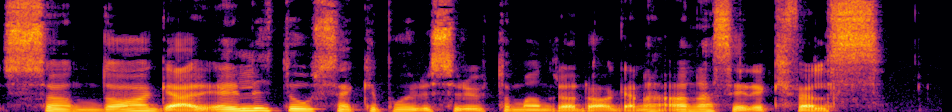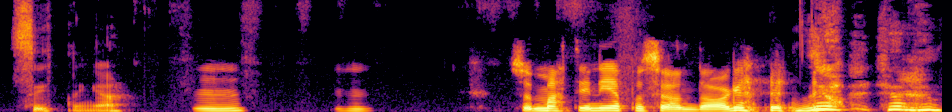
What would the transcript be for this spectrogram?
söndagar. Jag är lite osäker på hur det ser ut de andra dagarna. Annars är det kvällssittningar. Mm. Mm. Så matiné på söndagar? ja, ja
